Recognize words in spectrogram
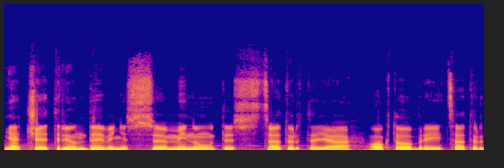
Jā, 4 un 9 eh, minūtes 4. oktobrī, 4.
